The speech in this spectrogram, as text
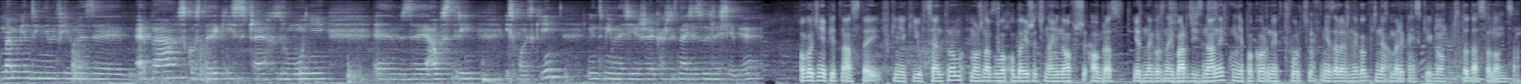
Mamy m.in. filmy z RPA, z Kostaryki, z Czech, z Rumunii, z Austrii i z Polski, więc miejmy nadzieję, że każdy znajdzie coś dla siebie. O godzinie 15 w kinie Kijów Centrum można było obejrzeć najnowszy obraz jednego z najbardziej znanych i niepokornych twórców niezależnego kina amerykańskiego Toda Solonca.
